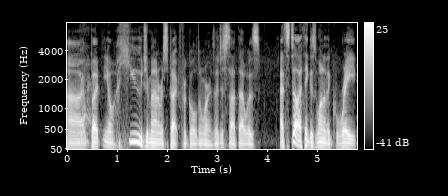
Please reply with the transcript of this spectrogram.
Uh, yeah. But you know, huge amount of respect for Golden Words. I just thought that was that still I think is one of the great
